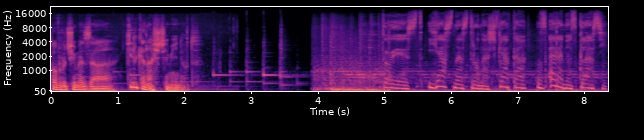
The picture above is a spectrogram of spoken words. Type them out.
powrócimy za kilkanaście minut. To jest jasna strona świata w RMS Classic.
